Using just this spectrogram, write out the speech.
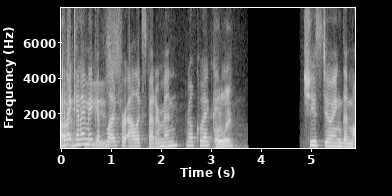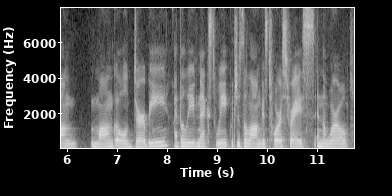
Can I um, can I make a plug for Alex Fetterman real quick? Totally. She's doing the Mong- Mongol Derby, I believe, next week, which is the longest horse race in the world.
